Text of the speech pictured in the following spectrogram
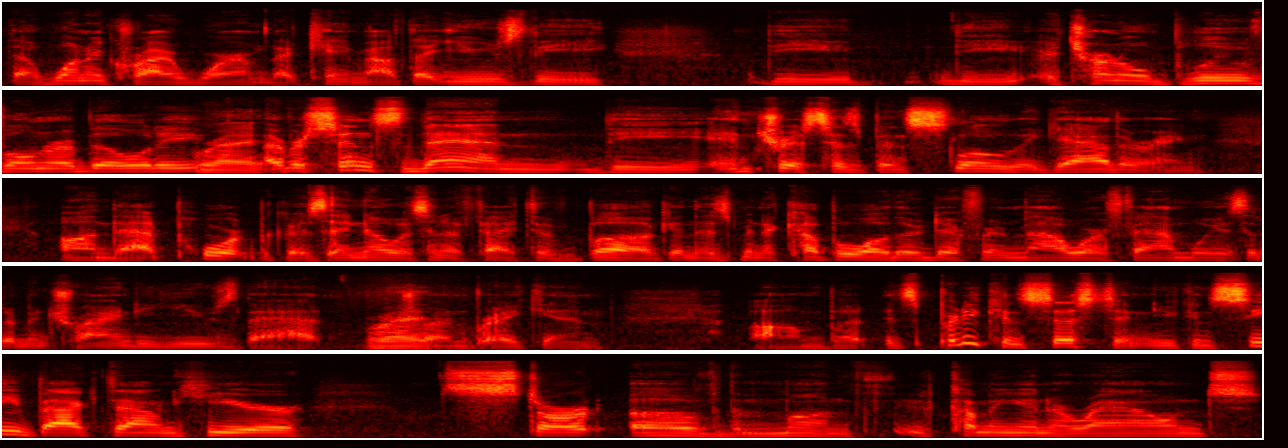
that WannaCry worm that came out that used the the the eternal blue vulnerability, Right. ever since then the interest has been slowly gathering on that port because they know it's an effective bug. And there's been a couple other different malware families that have been trying to use that, Right. try and break in. Um, but it's pretty consistent. You can see back down here, start of the month, coming in around,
